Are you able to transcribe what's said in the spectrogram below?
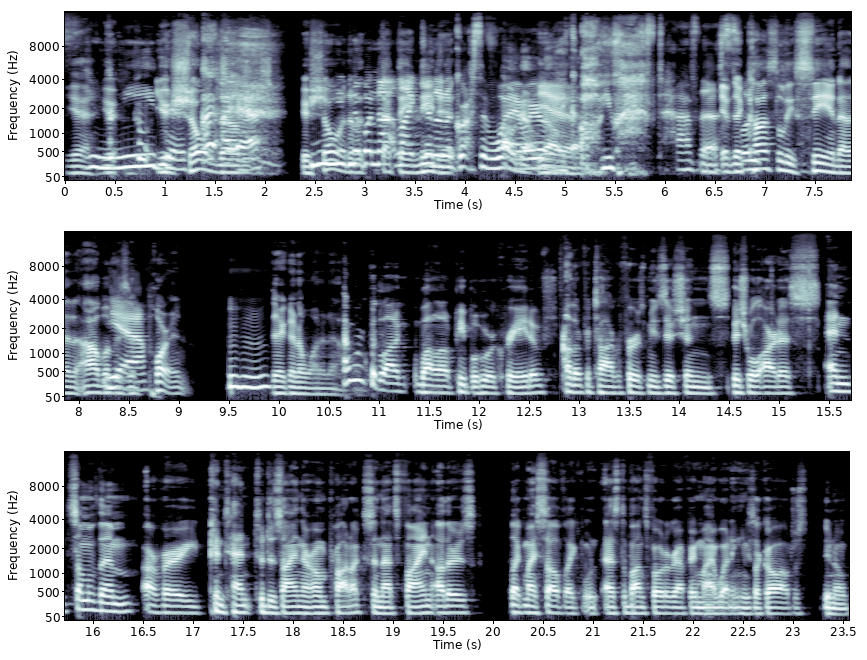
Yeah, You you're, need you're this. showing I- I them. ask- you're showing no, them but not that they like need in an it. aggressive way Oh, no. where you're Yeah. like, oh, you have to have this. If they're When- constantly seeing that an album Yeah. is important, Mhm. they're gonna want it out. I work with a lot of well, a lot of people who are creative, other photographers, musicians, visual artists, and some of them are very content to design their own products, and that's fine. Others like myself, like when Esteban's photographing my wedding, he's like, "Oh, I'll just you know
